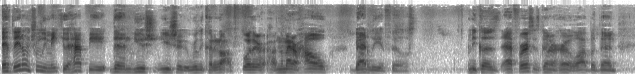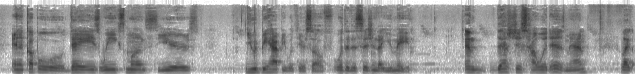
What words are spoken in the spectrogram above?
if they don't truly make you happy, then you sh- you should really cut it off. Whether no matter how badly it feels, because at first it's gonna hurt a lot, but then in a couple days, weeks, months, years, you would be happy with yourself with the decision that you made and that's just how it is, man. Like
